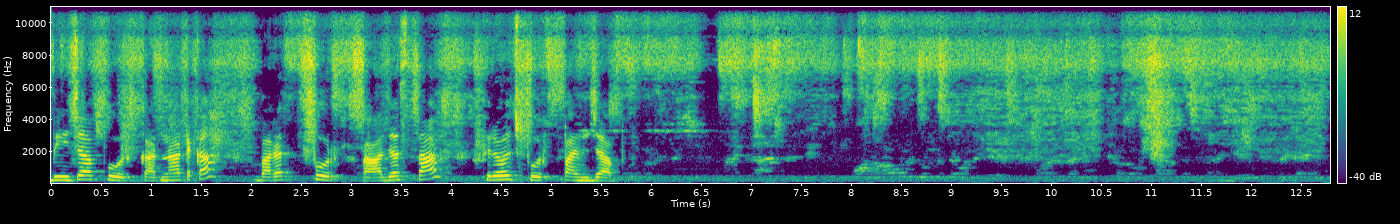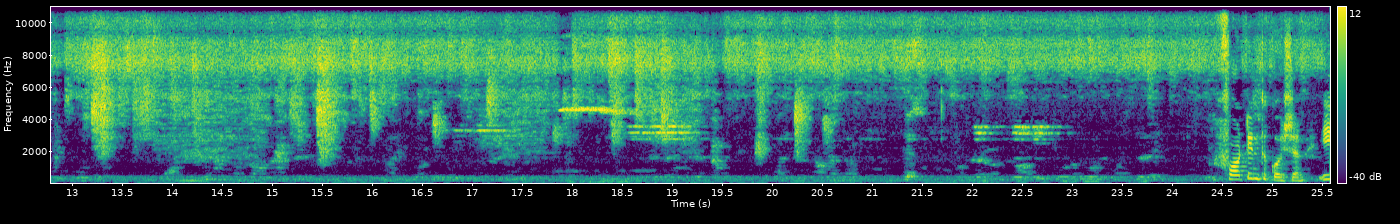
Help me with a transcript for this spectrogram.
Bijapur Karnataka Bharatpur Rajasthan Firozpur Punjab. Fourteenth question. ఈ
